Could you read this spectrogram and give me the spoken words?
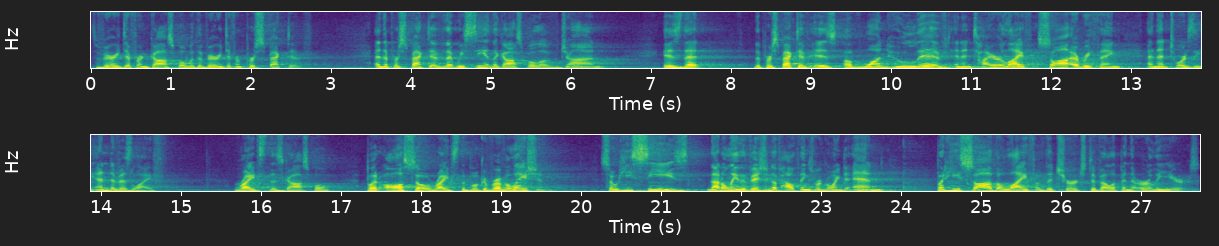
It's a very different gospel with a very different perspective. And the perspective that we see in the Gospel of John is that the perspective is of one who lived an entire life, saw everything, and then towards the end of his life writes this gospel, but also writes the book of Revelation. So he sees not only the vision of how things were going to end, but he saw the life of the church develop in the early years.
